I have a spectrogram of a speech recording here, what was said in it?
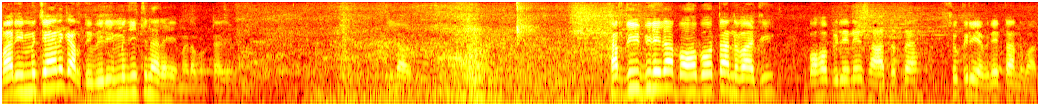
ਬਾ ਰਿਮ ਚੈਨ ਕਰ ਦਿਓ ਵੀ ਰਿਮ ਜਿੱਚ ਨਾ ਰਹੇ ਮਾੜਾ ਮੋਟਾ ਜਿਹਾ। ਲਓ। ਹਰਦੀਪ ਵੀਰੇ ਦਾ ਬਹੁਤ ਬਹੁਤ ਧੰਨਵਾਦ ਜੀ। ਬਹੁਤ ਵੀਰੇ ਨੇ ਸਾਥ ਦਿੱਤਾ। ਸ਼ੁਕਰੀਆ ਵੀਰੇ ਧੰਨਵਾਦ।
